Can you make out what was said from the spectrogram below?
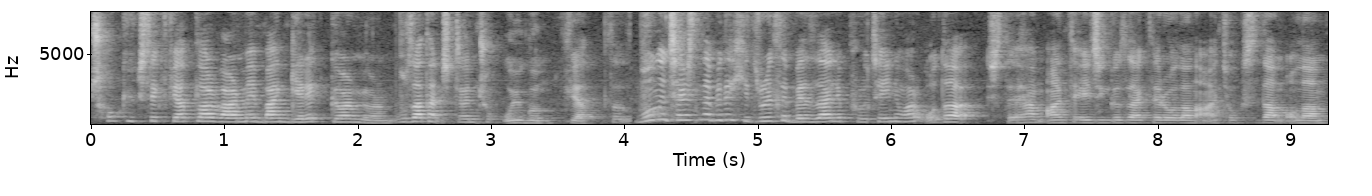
çok yüksek fiyatlar vermeye ben gerek görmüyorum. Bu zaten işte çok uygun fiyatlı. Bunun içerisinde bir de hidrolize bezelye proteini var. O da işte hem anti-aging özellikleri olan, antioksidan olan,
